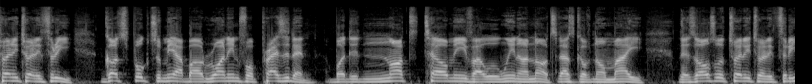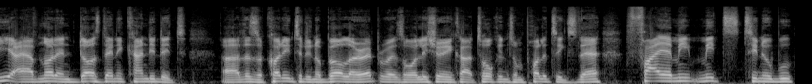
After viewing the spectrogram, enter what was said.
2023. God spoke to me about running for president, but did not tell me if I will win or not. That's Governor Mai. There's also 2023. I have not endorsed any candidate. Uh, this is according to the Nobel laureate, Professor Olisho talking some politics there. Fayemi meets Tinubu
